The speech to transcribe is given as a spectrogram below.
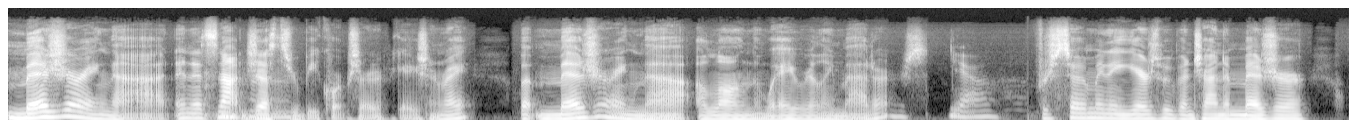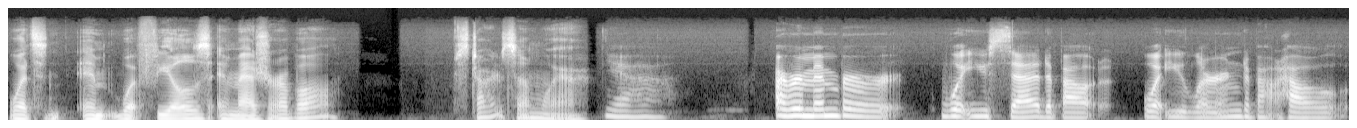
measuring that, and it's not mm-hmm. just through B Corp certification, right? But measuring that along the way really matters. Yeah. For so many years, we've been trying to measure what's what feels immeasurable. Start somewhere. Yeah. I remember what you said about what you learned about how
